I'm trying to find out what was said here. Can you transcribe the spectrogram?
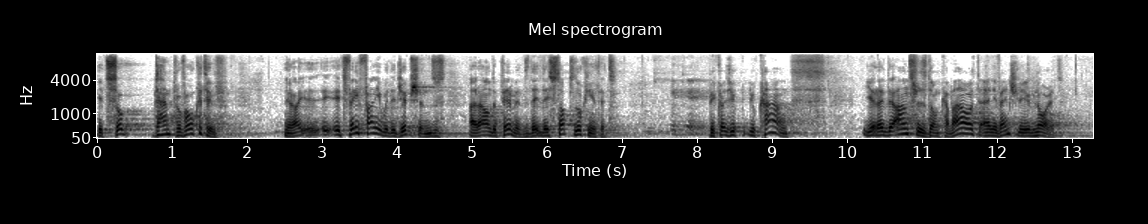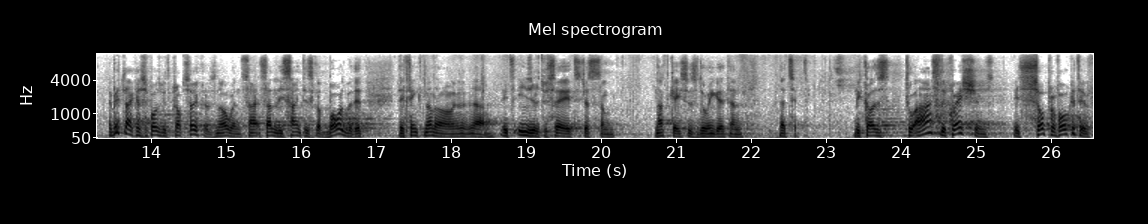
it's so damn provocative. You know, it's very funny with Egyptians around the pyramids. They, they stopped looking at it because you, you can't you know, the answers don't come out and eventually you ignore it. A bit like I suppose with crop circles, no? when suddenly scientists got bored with it, they think, no, no, no, it's easier to say it's just some nutcases doing it and that's it. Because to ask the questions is so provocative.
